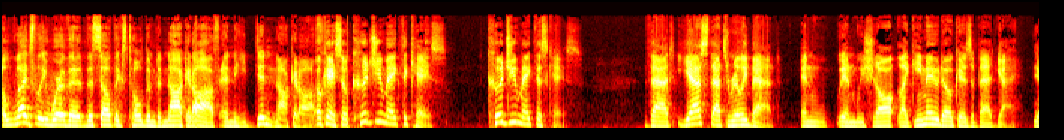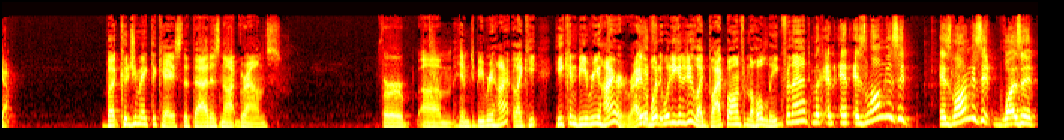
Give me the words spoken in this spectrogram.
allegedly where the the Celtics told him to knock it off, and he didn't knock it off. Okay, so could you make the case? Could you make this case that yes, that's really bad, and and we should all like Ime Udoka is a bad guy, Yeah. but could you make the case that that is not grounds for um, him to be rehired? Like he he can be rehired, right? If- what what are you going to do? Like blackball him from the whole league for that? Look, and, and as long as it as long as it wasn't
